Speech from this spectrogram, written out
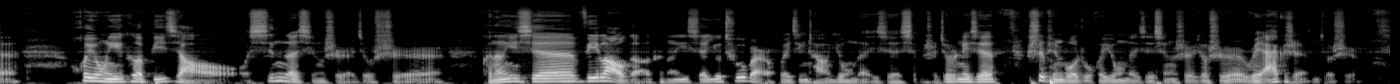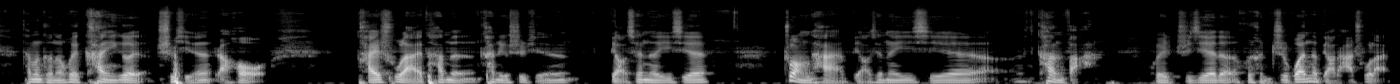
会用一个比较新的形式，就是。可能一些 Vlog，可能一些 YouTuber 会经常用的一些形式，就是那些视频博主会用的一些形式，就是 reaction，就是他们可能会看一个视频，然后拍出来他们看这个视频表现的一些状态，表现的一些看法，会直接的，会很直观的表达出来。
